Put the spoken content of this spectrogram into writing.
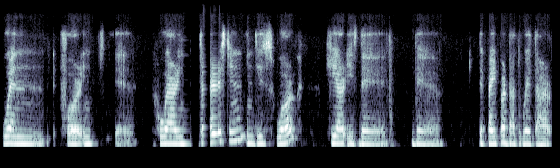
when for in, uh, who are interested in this work, here is the the the paper that we are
